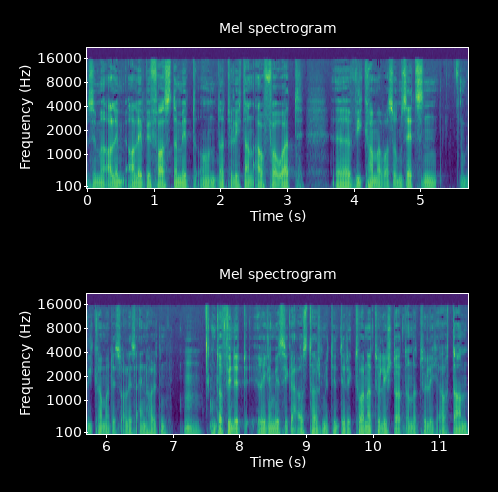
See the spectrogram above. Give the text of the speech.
sind wir alle, alle befasst damit und natürlich dann auch vor Ort, äh, wie kann man was umsetzen und wie kann man das alles einhalten. Mhm. Und da findet regelmäßiger Austausch mit den Direktoren natürlich statt und natürlich auch dann,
